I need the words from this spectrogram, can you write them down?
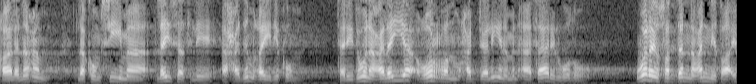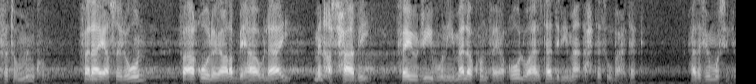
قال نعم لكم سيما ليست لأحد غيركم. تردون علي غرا محجلين من آثار الوضوء ولا يصدن عني طائفة منكم فلا يصلون. فأقول يا رب هؤلاء من أصحابي فيجيبني ملك فيقول وهل تدري ما أحدث بعدك؟ هذا في مسلم.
